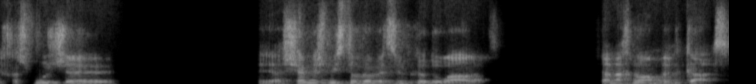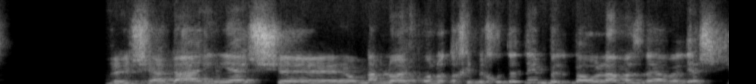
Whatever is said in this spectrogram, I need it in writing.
חשבו שהשמש מסתובבת סביב כדור הארץ, שאנחנו המרכז. ושעדיין יש, אומנם לא העפרונות הכי מחודדים בעולם הזה, אבל יש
